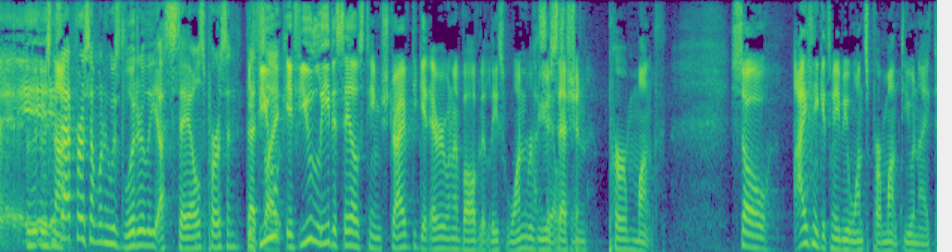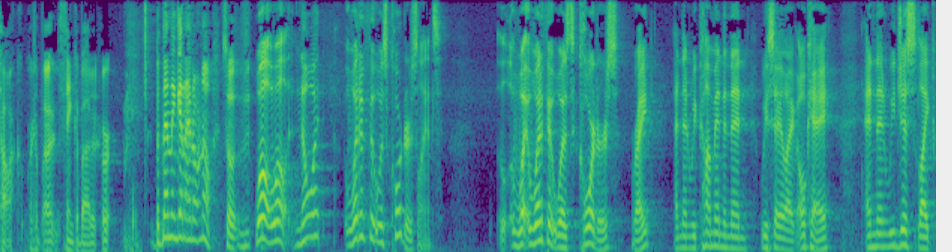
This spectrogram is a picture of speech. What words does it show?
Is not that for someone who's literally a salesperson? That's if you like, if you lead a sales team, strive to get everyone involved at least one review session per month. So I think it's maybe once per month you and I talk or think about it. Or, but then again, I don't know. So th- Well, well, know what? What if it was quarters, Lance? What, what if it was quarters, right? And then we come in and then we say like, okay, and then we just like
